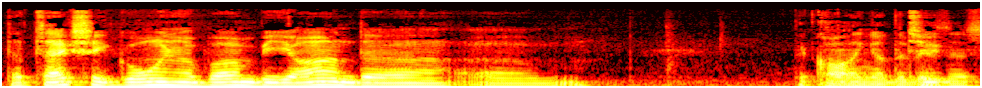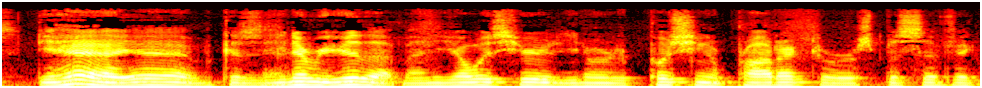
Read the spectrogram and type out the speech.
that's actually going above and beyond. Uh, um, The calling of the To- business. yeah, yeah, because you never hear that, man. You always hear, you know, they're pushing a product or a specific,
